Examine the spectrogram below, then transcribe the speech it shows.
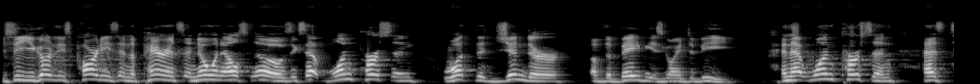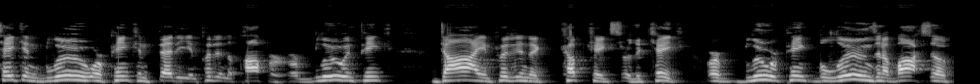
You see, you go to these parties and the parents and no one else knows except one person what the gender of the baby is going to be. And that one person has taken blue or pink confetti and put it in the popper, or blue and pink dye and put it in the cupcakes or the cake, or blue or pink balloons in a box. So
